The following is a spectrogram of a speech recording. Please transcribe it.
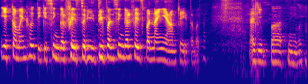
एक कमेंट होती की सिंगल फेज तरी येते पण सिंगल फेज पण नाही आहे आमच्या इथं बघा. अजिबात नाही बघा.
